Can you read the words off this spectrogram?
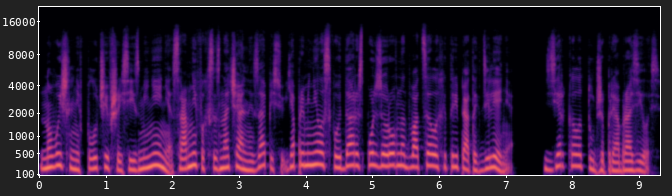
но вычленив получившиеся изменения, сравнив их с изначальной записью, я применила свой дар, используя ровно 2,3 деления. Зеркало тут же преобразилось.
